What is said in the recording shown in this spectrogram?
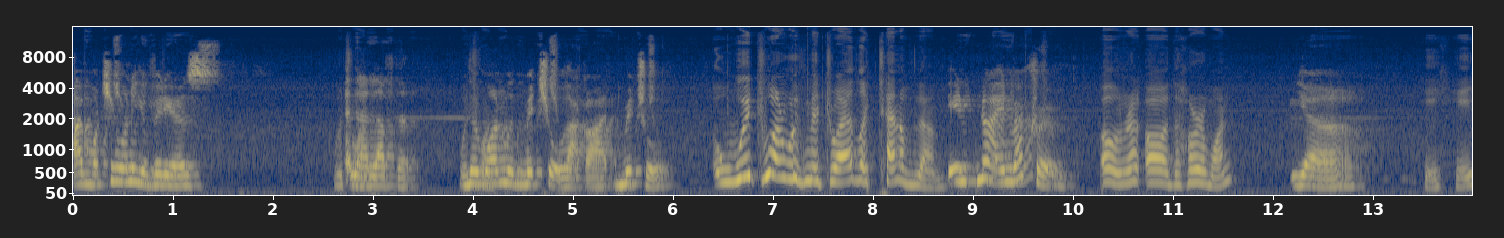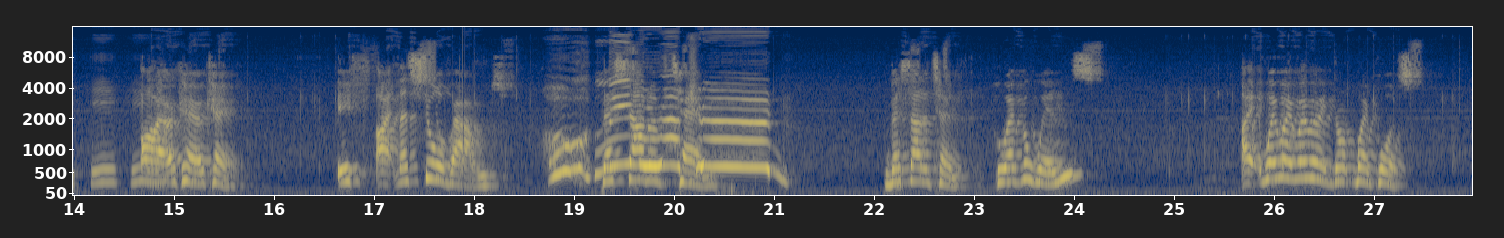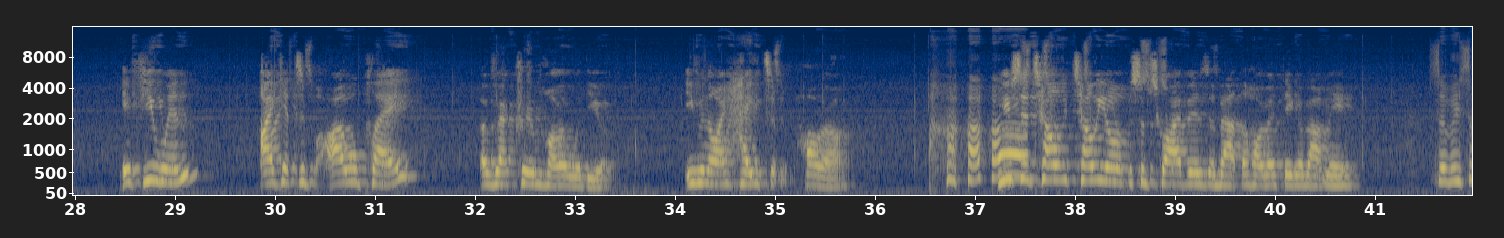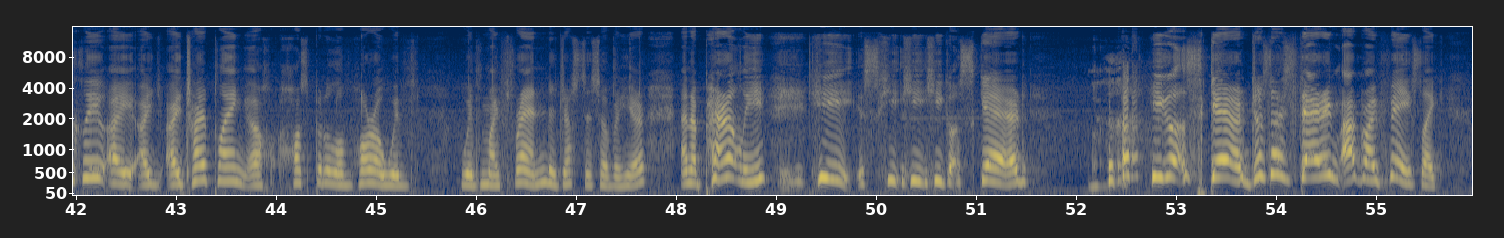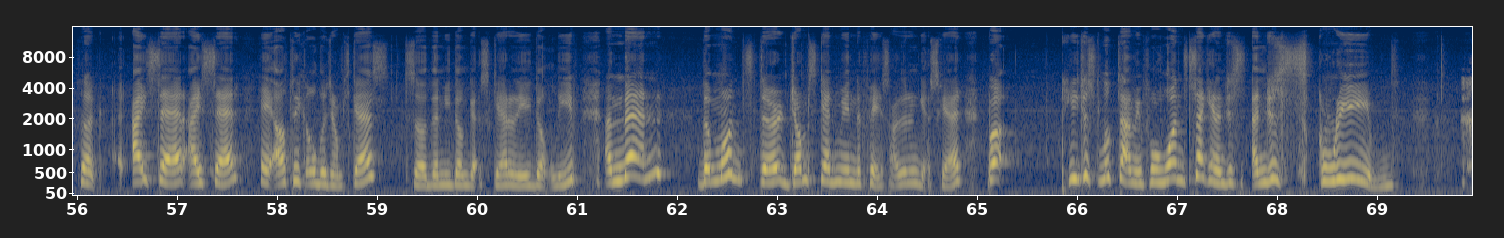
I'm watching one of your videos Which and I one? loved it. Which the one? with Mitchell, that guy. Mitchell. Which one with Mitchell? I had like ten of them. In no, in Rec Room. Oh, in re- oh, the horror one. Yeah. Hey, hey, hey, hey. Alright, okay, okay. If alright, let's do a round. Best out of 10. action! Best out of ten. Whoever wins. I wait, wait, wait, wait. Don't wait. Pause. If you win, I get to. I will play a Rec Room horror with you, even though I hate horror. You should tell tell your subscribers about the horror thing about me. So basically, I, I, I tried playing a Hospital of Horror with with my friend Justice over here, and apparently he he he, he got scared. he got scared just as staring at my face. Like, look, I said, I said, hey, I'll take all the jump scares, so then you don't get scared and you don't leave. And then the monster jump scared me in the face. I didn't get scared, but he just looked at me for one second and just and just screamed.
